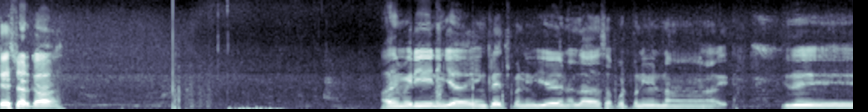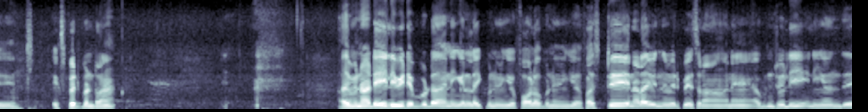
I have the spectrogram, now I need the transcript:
டேஸ்ட்டாக இருக்கா? அதேமாரி நீங்கள் என்கரேஜ் பண்ணுவீங்க நல்லா சப்போர்ட் பண்ணுவீங்கன்னு நான் இது எக்ஸ்பெக்ட் பண்ணுறேன் அதுமாரி நான் டெய்லி வீடியோ போட்டால் நீங்கள் லைக் பண்ணுவீங்க ஃபாலோ பண்ணுவீங்க. ஃபஸ்ட்டு என்னடா இந்த மாதிரி பேசுகிறானே அப்படின்னு சொல்லி நீங்கள் வந்து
